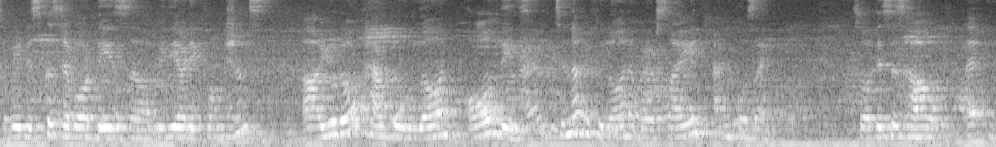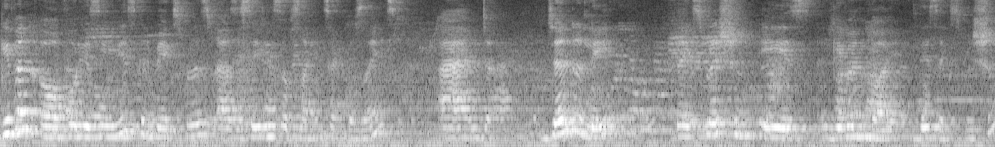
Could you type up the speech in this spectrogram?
So we discussed about these uh, periodic functions. Uh, you don't have to learn all these. It's enough if you learn about sine and cosine. So this is how uh, given uh, Fourier series can be expressed as a series of sines and cosines and generally the expression is given by this expression.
